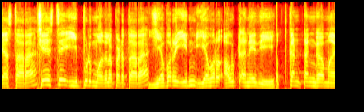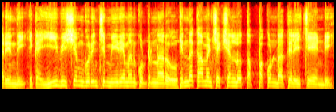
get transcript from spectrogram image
చేస్తారా? చేస్తే ఇప్పుడు మొదలు పెడతారా? ఎవరు ఇన్ ఎవరు అవుట్ అనేది ఉత్కంఠంగా మారింది. ఇక ఈ విషయం గురించి మీరేమనుకుంటున్నారు కింద కామెంట్ సెక్షన్లో తప్పకుండా తెలియచేయండి.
